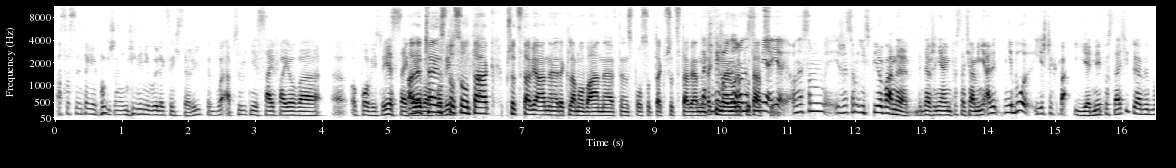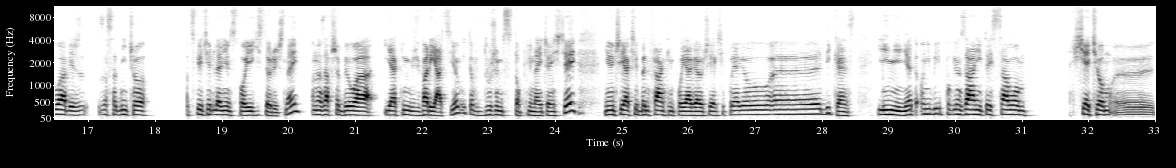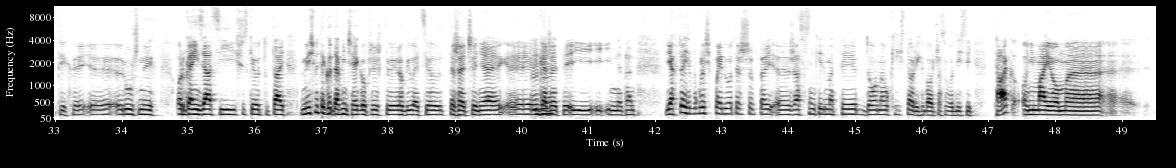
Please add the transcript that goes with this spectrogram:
Asasyny, tak jak mówisz, one nigdy nie były lekcją historii. To była absolutnie sci-fiowa e, opowieść. To jest sci-fiowa Ale często opowieść. są tak przedstawiane, reklamowane w ten sposób, tak przedstawiane, Znaczy, takie wiesz, mają one, one, są, reputację. ja- one są, że są inspirowane wydarzeniami, postaciami, ale nie było jeszcze chyba jednej postaci, która by była, wiesz, zasadniczo odzwierciedleniem swojej historycznej. Ona zawsze była jakimś wariacją i to w dużym stopniu najczęściej. Nie wiem, czy jak się Ben Franklin pojawiał, czy jak się pojawiał e, Dickens i inni, nie? To oni byli powiązani tutaj z całą siecią e, tych e, różnych organizacji, wszystkiego tutaj. No mieliśmy tego Da Vinci'ego przecież, który robił Ezio te rzeczy, nie? E, Mhm. Gadżety i, i inne ten. Jak tutaj w ogóle się pojawiło też tutaj, że Assassin's Creed ma typ do nauki historii chyba od czasów Odyssey. Tak, oni mają e,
